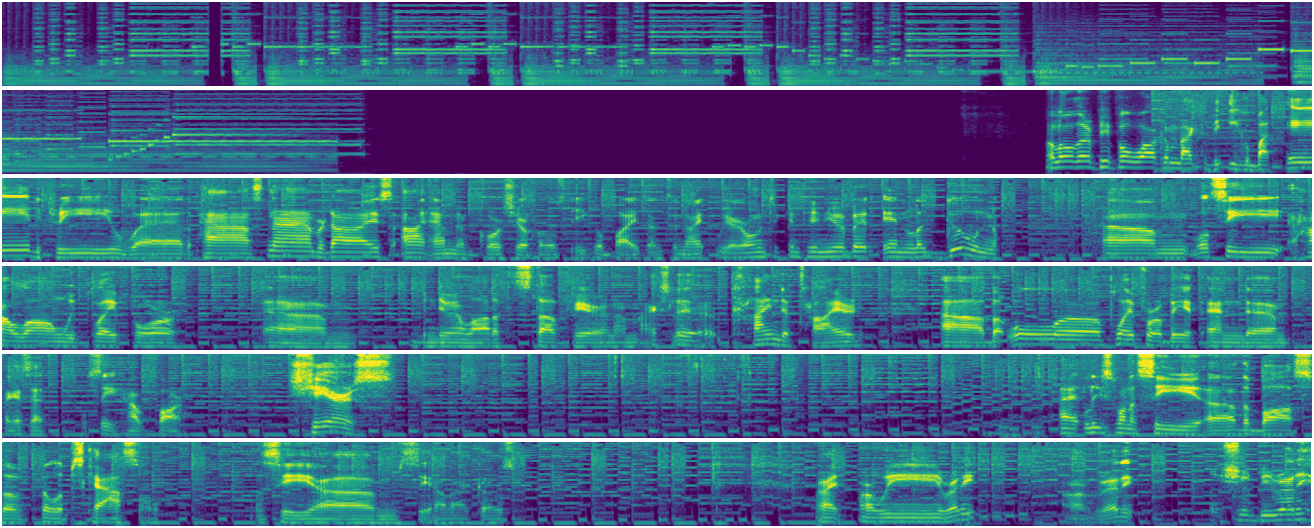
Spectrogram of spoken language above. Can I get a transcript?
Hello there, people. Welcome back to the Egobyte 83, where the past never dies. I am, of course, your host, EagleBite, and tonight we are going to continue a bit in Lagoon. Um, we'll see how long we play for. Um, been doing a lot of stuff here, and I'm actually kind of tired. Uh, but we'll uh, play for a bit, and um, like I said, we'll see how far. Cheers! I at least want to see uh, the boss of Philip's castle. Let's see, um, see how that goes. All right, are we ready? Are we ready? Should be ready.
